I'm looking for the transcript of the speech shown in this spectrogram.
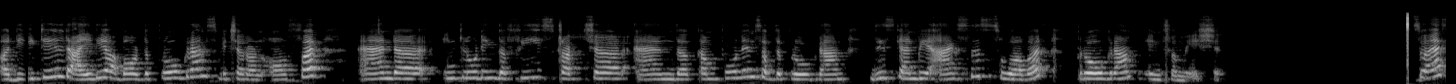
a detailed idea about the programs which are on offer and uh, including the fee structure and the components of the program. This can be accessed through our program information. So as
